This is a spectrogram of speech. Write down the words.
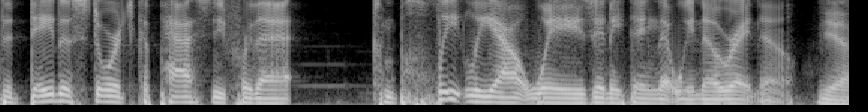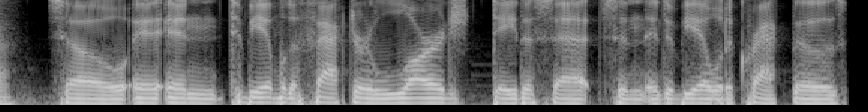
the data storage capacity for that completely outweighs anything that we know right now. Yeah. So, and, and to be able to factor large data sets and, and to be able to crack those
